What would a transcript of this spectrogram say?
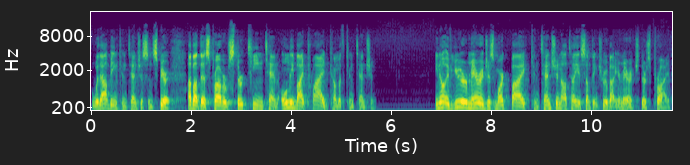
without being contentious in spirit. How about this? Proverbs 13:10. Only by pride cometh contention. You know, if your marriage is marked by contention, I'll tell you something true about your marriage. There's pride.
